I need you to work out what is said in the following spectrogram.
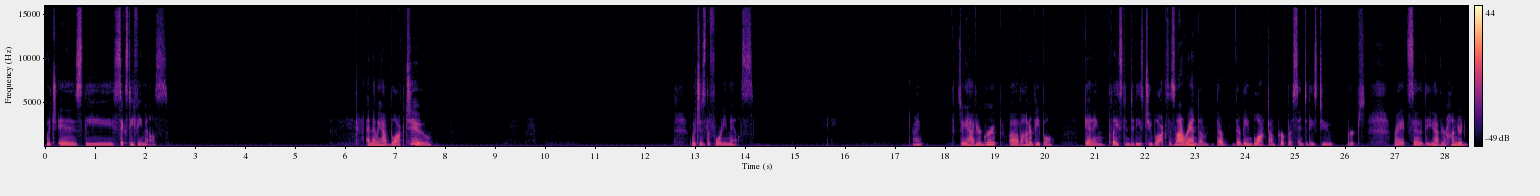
which is the 60 females. And then we have block two, which is the 40 males. Right? So you have your group of 100 people getting placed into these two blocks. It's not random. They're they're being blocked on purpose into these two groups, right? So that you have your 100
